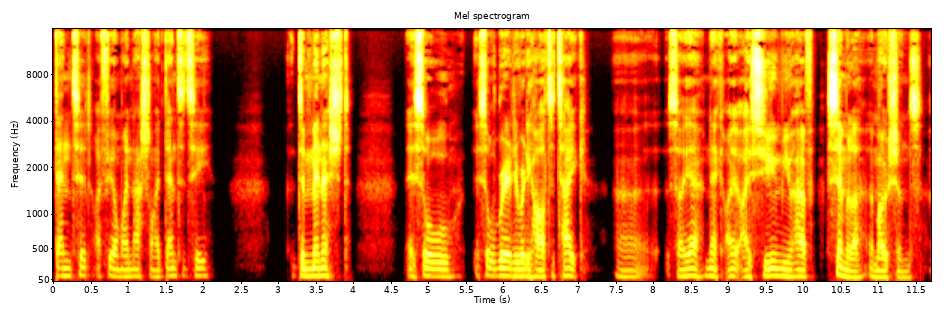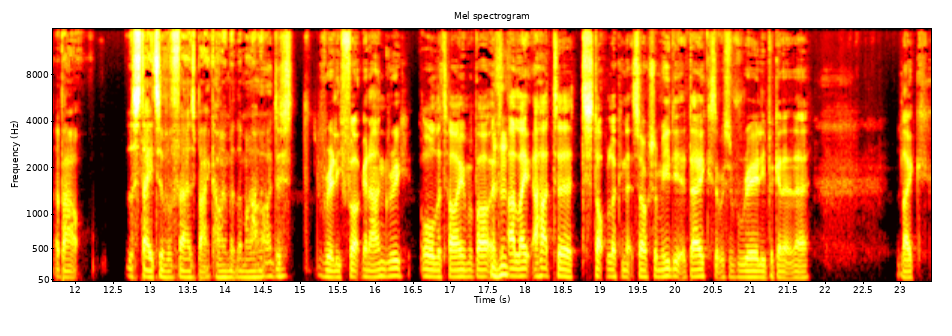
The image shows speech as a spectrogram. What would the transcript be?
dented. I feel my national identity diminished. It's all it's all really, really hard to take. Uh, so yeah, Nick, I, I assume you have similar emotions about the state of affairs back home at the moment? I'm just really fucking angry all the time about it. Mm-hmm. I like I had to stop looking at social media today because it was really beginning to like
